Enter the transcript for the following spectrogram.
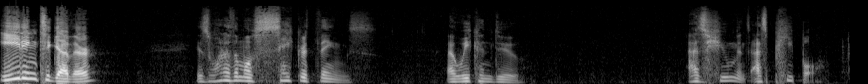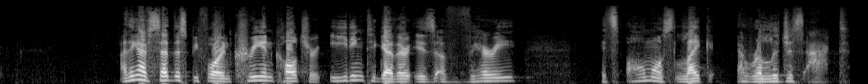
Eating together is one of the most sacred things that we can do as humans, as people. I think I've said this before in Korean culture, eating together is a very, it's almost like a religious act.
